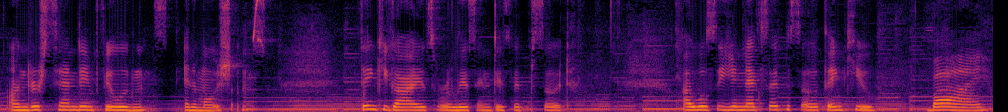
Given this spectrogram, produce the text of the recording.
understanding feelings and emotions. Thank you guys for listening to this episode. I will see you next episode. Thank you. Bye.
